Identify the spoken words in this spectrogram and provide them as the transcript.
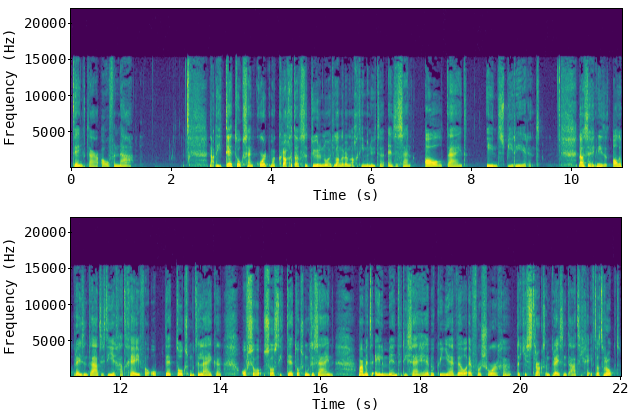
Denk daarover na. Nou, die TED Talks zijn kort, maar krachtig. Ze duren nooit langer dan 18 minuten en ze zijn altijd inspirerend. Nou zeg ik niet dat alle presentaties die je gaat geven op TED Talks moeten lijken, of zo, zoals die TED Talks moeten zijn, maar met de elementen die zij hebben kun je wel ervoor zorgen dat je straks een presentatie geeft dat rokt.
